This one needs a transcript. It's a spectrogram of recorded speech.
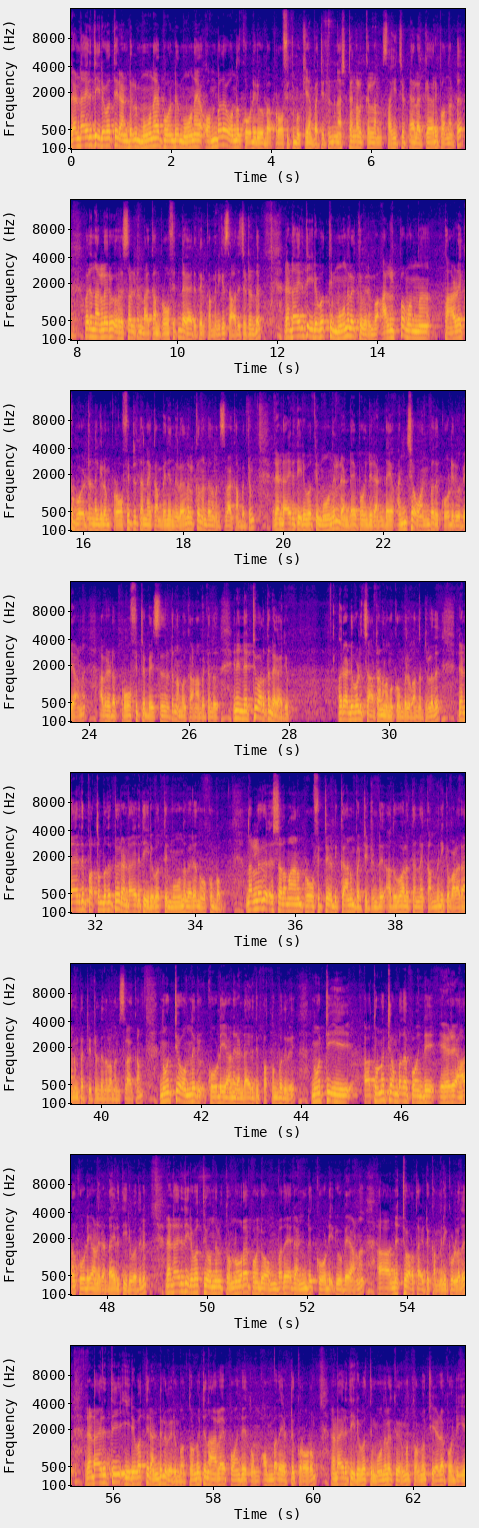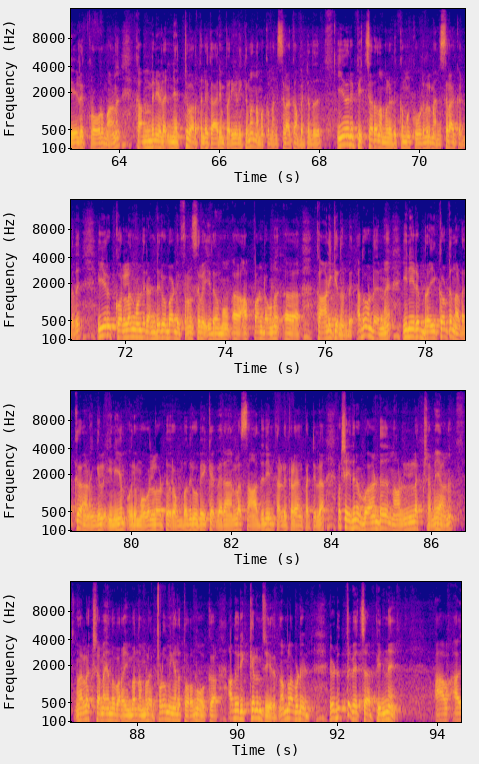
രണ്ടായിരത്തി ഇരുപത്തി രണ്ടിൽ മൂന്ന് പോയിന്റ് മൂന്ന് ഒമ്പത് ഒന്ന് കോടി രൂപ പ്രോഫിറ്റ് ബുക്ക് ചെയ്യാൻ പറ്റിയിട്ടുണ്ട്. നഷ്ടങ്ങൾക്കെല്ലാം സഹിച്ചിട്ട് അല്ല കയറി പോന്നിട്ട് ഒരു നല്ലൊരു റിസൾട്ട് ഉണ്ടാക്കാൻ പ്രോഫിറ്റിന്റെ കാര്യത്തിൽ കമ്പനിക്ക് സാധിച്ചിട്ടുണ്ട്. രണ്ടായിരത്തി ഇരുപത്തി മൂന്നിലേക്ക് വരുമ്പോൾ അല്പമൊന്ന് താഴേക്ക് പോയിട്ടുണ്ടെങ്കിലും പ്രോഫിറ്റ് തന്നെ കമ്പനി നിലനിൽക്കുന്നുണ്ടെന്ന് മനസ്സിലാക്കാൻ പറ്റും. രണ്ടായിരത്തി ഇരുപത്തി മൂന്നിൽ രണ്ട് പോയിന്റ് രണ്ട് അഞ്ച് ഒൻപത് കോടി രൂപയാണ് അവരുടെ പ്രോഫിറ്റ് ബേസ് ചെയ്തിട്ട് നമുക്ക് കാണാൻ പറ്റുന്നത്. ഇനി നെറ്റ് വർത്തിന്റെ കാര്യം. ഒരു അടിപൊളി ചാർട്ടാണ് നമുക്ക് മുമ്പിൽ വന്നിട്ടുള്ളത്. രണ്ടായിരത്തി പത്തൊമ്പത് ടു രണ്ടായിരത്തി ഇരുപത്തി മൂന്ന് വരെ നോക്കുമ്പം നല്ലൊരു ശതമാനം പ്രോഫിറ്റ് എടുക്കാനും പറ്റിയിട്ടുണ്ട്. അതുപോലെ തന്നെ കമ്പനിക്ക് വളരാനും പറ്റിയിട്ടുണ്ട് എന്നുള്ള മനസ്സിലാക്കാം. നൂറ്റി ഒന്ന് കോടിയാണ് രണ്ടായിരത്തി പത്തൊമ്പതിൽ നൂറ്റി തൊണ്ണൂറ്റി ഒമ്പത് പോയിന്റ് ഏഴ് ആറ് കോടിയാണ് രണ്ടായിരത്തി ഇരുപതിൽ രണ്ടായിരത്തി ഇരുപത്തി ഒന്നിൽ തൊണ്ണൂറ് പോയിന്റ് ഒമ്പത് രണ്ട് കോടി രൂപയാണ് നെറ്റ് വർത്തായിട്ട് കമ്പനിക്കുള്ളത്. രണ്ടായിരത്തി ഇരുപത്തി രണ്ടിൽ വരുമ്പോൾ തൊണ്ണൂറ്റി നാല് പോയിന്റ് ഒമ്പത് എട്ട് ക്രോറും രണ്ടായിരത്തി ഇരുപത്തി മൂന്നിലേക്ക് വരുമ്പോൾ തൊണ്ണൂറ്റി ഏഴ് പോയിന്റ് ഏഴ് ക്രോറുമാണ് കമ്പനിയുടെ നെറ്റ് വർത്തിന്റെ കാര്യം പരിഗണിക്കുമ്പോൾ നമുക്ക് മനസ്സിലാക്കാൻ പറ്റുന്നത്. ഈ ഒരു പിക്ചർ നമ്മൾ എടുക്കുമ്പോൾ കൂടുതൽ മനസ്സിലാക്കേണ്ടത് ഈ ഒരു കൊല്ലം കൊണ്ട് രണ്ട് രൂപ ഡിഫറൻസിൽ ഇത് അപ്പ് ആൻഡ് ഡൗൺ കാണിക്കുന്നുണ്ട്. അതുകൊണ്ട് തന്നെ ഇനി ഒരു ബ്രേക്ക് ഔട്ട് നടക്കുകയാണെങ്കിൽ ഇനിയും ഒരു മുകളിലോട്ട് ഒരു ഒമ്പത് രൂപയ്ക്ക് വരാനുള്ള സാധ്യതയും തള്ളിക്കളയാൻ പറ്റില്ല. പക്ഷേ ഇതിന് വേണ്ടത് നല്ല ക്ഷമയാണ്. നല്ല ക്ഷമ എന്ന് പറയുമ്പോൾ നമ്മൾ എപ്പോഴും ഇങ്ങനെ തുറന്നു നോക്കുക. അതൊരിക്കലും ചെയ്യരുത്. നമ്മളവിടെ എടുത്തു വെച്ച പിന്നെ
